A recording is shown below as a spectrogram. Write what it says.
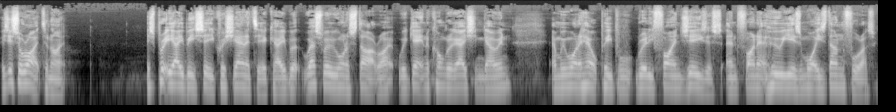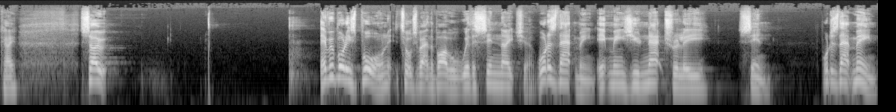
Is this all right tonight? It's pretty ABC Christianity, okay? But that's where we want to start, right? We're getting a congregation going and we want to help people really find Jesus and find out who he is and what he's done for us, okay? So, everybody's born, it talks about in the Bible, with a sin nature. What does that mean? It means you naturally sin. What does that mean?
